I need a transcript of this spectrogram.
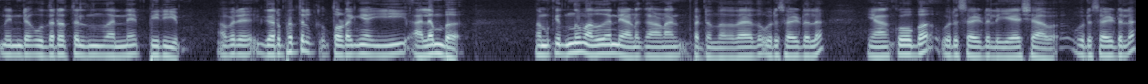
നിന്റെ ഉദരത്തിൽ നിന്ന് തന്നെ പിരിയും. അവർ ഗർഭത്തിൽ തുടങ്ങിയ ഈ അലമ്പ് നമുക്കിന്നും അതുതന്നെയാണ് കാണാൻ പറ്റുന്നത്. അതായത് ഒരു സൈഡിൽ യാക്കോബ് ഒരു സൈഡിൽ യേശാവ് ഒരു സൈഡിൽ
